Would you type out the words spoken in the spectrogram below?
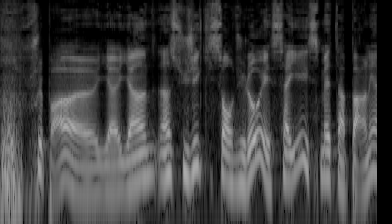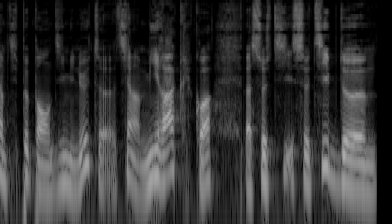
je sais pas, il euh, y a, un, sujet qui sort du lot et ça y est, ils se mettent à parler un petit peu pendant 10 minutes. Euh, tiens, un miracle quoi. Bah, ce, ce type de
